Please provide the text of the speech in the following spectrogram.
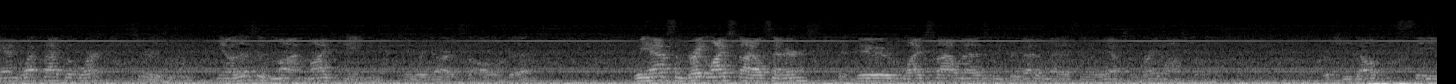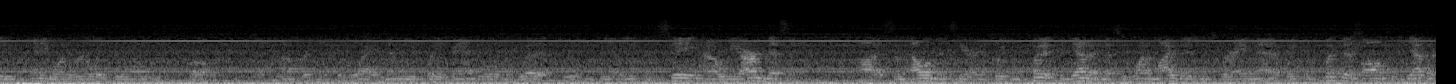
and what type of work? You know, this is my, my pain in regards to all of this. We have some great lifestyle centers that do lifestyle medicine, preventive medicine, and we have some great hospitals which you don't see anyone really doing both in a comprehensive way. And then when you put evangelism with it, you, you know, you can see how we are missing uh, some elements here. And if we can put it together, and this is one of my visions for Amen, if we can put this all together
